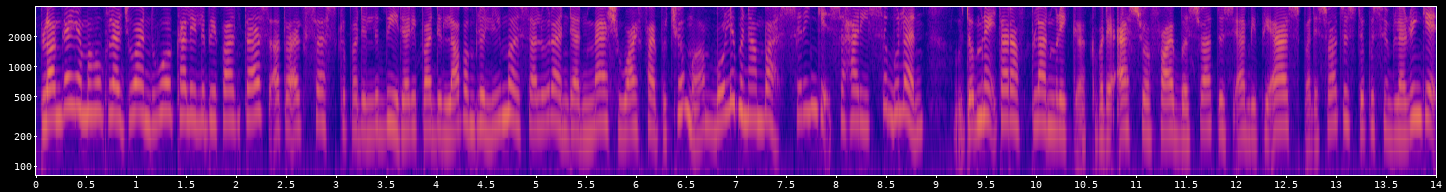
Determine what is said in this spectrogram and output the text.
Pelanggan yang mahu kelajuan dua kali lebih pantas atau akses kepada lebih daripada 85 saluran dan mesh Wi-Fi percuma boleh menambah RM1 sehari sebulan untuk menaik taraf pelan mereka kepada Astro Fiber 100 Mbps pada RM129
